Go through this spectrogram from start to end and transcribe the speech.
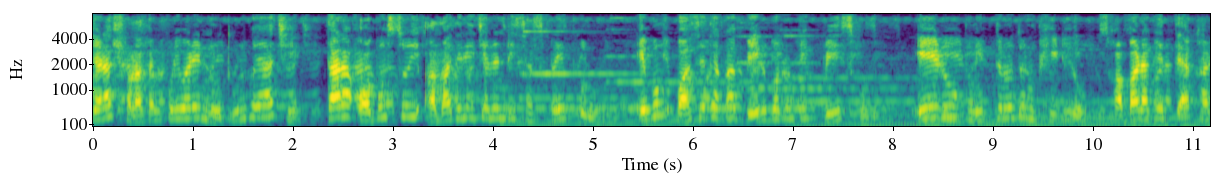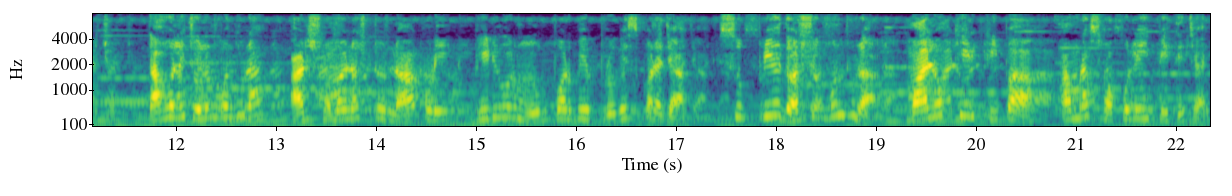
যারা সনাতন পরিবারের নতুন হয়ে আছে, তারা অবশ্যই আমাদের এই চ্যানেলটি সাবস্ক্রাইব করুন এবং পাশে থাকা বেল বাটনটি প্রেস করুন। এরূপ নিত্য নতুন ভিডিও সবার আগে দেখার জন্য। তাহলে চলুন বন্ধুরা আর সময় নষ্ট না করে ভিডিওর মূল পর্বে প্রবেশ করা যাক। সুপ্রিয় দর্শক বন্ধুরা, মা লক্ষ্মীর কৃপা আমরা সকলেই পেতে চাই,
